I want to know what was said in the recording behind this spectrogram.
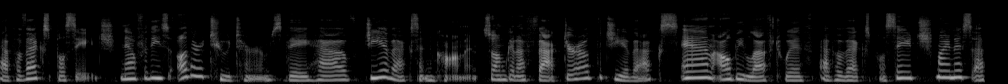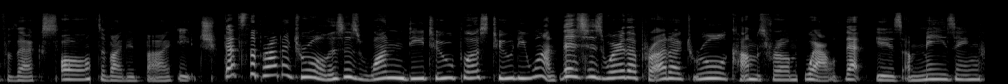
f of x plus h. Now for these other two terms, they have g of x in common. So I'm going to factor out the g of x and I'll be left with f of x plus h minus f of x all divided by h. That's the product rule. This is 1d2 plus 2d1. This is where the product rule comes from. Wow, that is amazing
